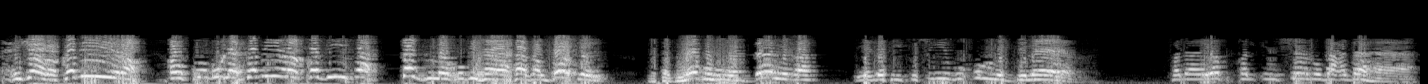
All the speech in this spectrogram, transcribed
حجارة كبيرة أو قنبلة كبيرة قذيفة تدمغ بها هذا الباطل. وتدمغه والدامغة هي التي تصيب أم الدماغ. فلا يبقى الإنسان بعدها.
